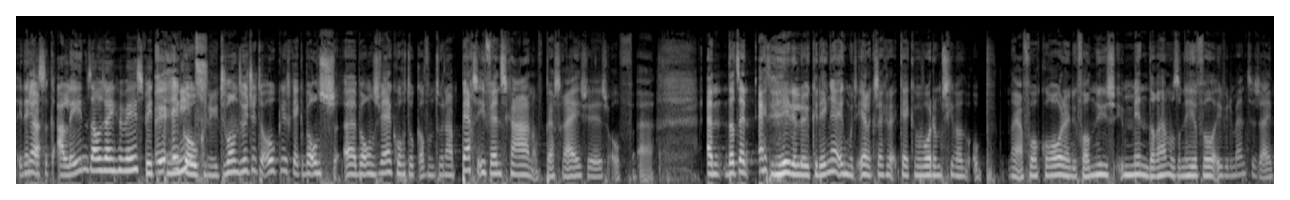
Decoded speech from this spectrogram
Ik denk Ja. als ik alleen zou zijn geweest, weet ik, ik, ik niet. ook niet. Want weet je het ook is? Kijk, bij ons, eh, bij ons werk hoort ook af en toe naar pers-events gaan. Of persreizen. Of, eh, en dat zijn echt hele leuke dingen. Ik moet eerlijk zeggen, kijk, we worden misschien wel op... Nou ja, voor corona in ieder geval. Nu is minder, hè, want er heel veel evenementen zijn.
